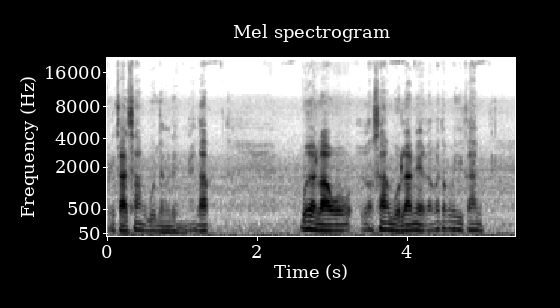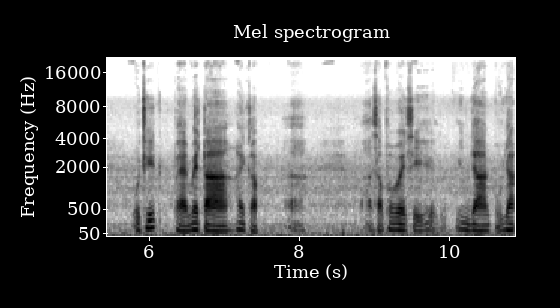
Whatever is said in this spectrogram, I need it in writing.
เป็นการสร้างบุญอย่างหนึ่งนะครับ เมื่อเราเราสร้างบุญแล้วเนี่ยเราก็ต้องมีการอุทิศแผ่เมตตาให้กับสัมภเวสีวิญญาณปู่ย่า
